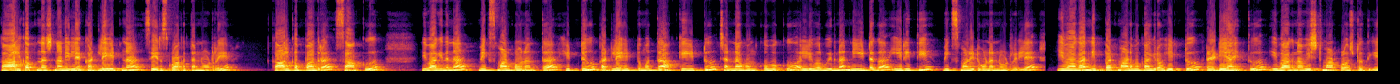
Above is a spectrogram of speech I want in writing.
ಕಾಲು ಕಪ್ನಷ್ಟು ನಾನಿಲ್ಲೇ ಕಡಲೆ ಹಿಟ್ಟನ್ನ ಸೇರಿಸ್ಕೊಳಕತ್ತಾನ ನೋಡ್ರಿ. ಕಾಲು ಕಪ್ ಆದ್ರೆ ಸಾಕು. ಇವಾಗ ಇದನ್ನ ಮಿಕ್ಸ್ ಮಾಡ್ಕೊಳ್ಳೋಣಂತ ಹಿಟ್ಟು, ಕಡಲೆ ಹಿಟ್ಟು ಮತ್ತು ಅಕ್ಕಿ ಹಿಟ್ಟು ಚೆನ್ನಾಗಿ ಹೊಂದ್ಕೋಬೇಕು. ಅಲ್ಲಿವರೆಗೂ ಇದನ್ನ ನೀಟಾಗ ಈ ರೀತಿ ಮಿಕ್ಸ್ ಮಾಡಿ ಇಟ್ಕೊಂಡ ನೋಡ್ರಿ ಇಲ್ಲೇ. ಇವಾಗ ನಿಪ್ಪಟ್ ಮಾಡ್ಬೇಕಾಗಿರೋ ಹಿಟ್ಟು ರೆಡಿ ಆಯ್ತು. ಇವಾಗ ನಾವು ಇಷ್ಟು ಮಾಡ್ಕೊಳ್ಳೋಷ್ಟೊತ್ತಿಗೆ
